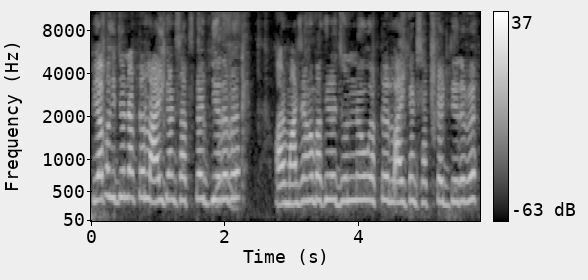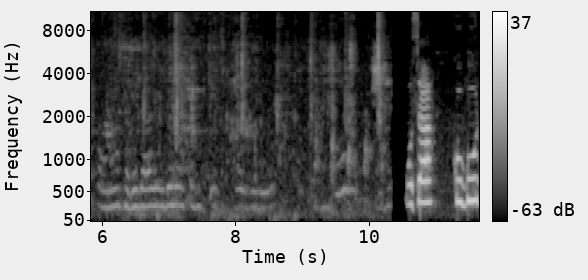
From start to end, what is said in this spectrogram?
টিয়া পাখির জন্য একটা লাইক অ্যান্ড সাবস্ক্রাইব দিয়ে দেবে, আর মাছরাঙা পাখির জন্যও একটা লাইক অ্যান্ড সাবস্ক্রাইব দিয়ে দেবে। পোষা কুকুর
